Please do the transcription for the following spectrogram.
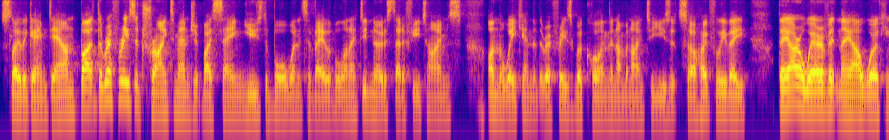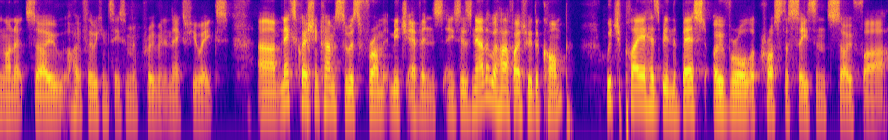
slow the game down. But the referees are trying to manage it by saying use the ball when it's available, and I did notice that a few times on the weekend that the referees were calling the number nine to use it. So hopefully they they are aware of it and they are working on it. So hopefully we can see some improvement in the next few weeks. Um, next question comes to us from Mitch Evans, and he says, "Now that we're halfway through the comp." Which player has been the best overall across the season so far?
